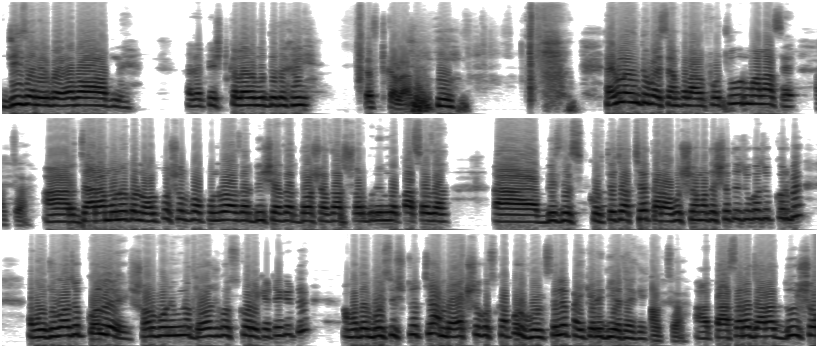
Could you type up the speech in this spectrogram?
ডিজাইনের ভাই অভাব নেই। আরে পেস্ট কালারের মধ্যে দেখাই। Test colour. হুম। এগুলো কিন্তু ভাই স্যাম্পল আর প্রচুর মাল আছে। আচ্ছা। আর যারা মনে করেন অল্প স্বল্প পনেরো হাজার বিশ হাজার দশ হাজার সর্বনিম্ন পাঁচ হাজার বিজনেস করতে চাচ্ছে তারা অবশ্যই আমাদের সাথে যোগাযোগ করবে। এবং যোগাযোগ করলে সর্বনিম্ন দশ গোজ করে কেটে কেটে আমাদের বৈশিষ্ট্য হচ্ছে আমরা একশো গোজ কাপড় হোলসেলে পাইকারি দিয়ে থাকি। আচ্ছা। আর তাছাড়া যারা দুইশো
